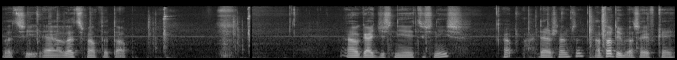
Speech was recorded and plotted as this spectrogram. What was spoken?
Let's see. Yeah, let's melt that up. Okay, I just needed to sneeze. Oh, there's Namson. I thought he was AFK.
